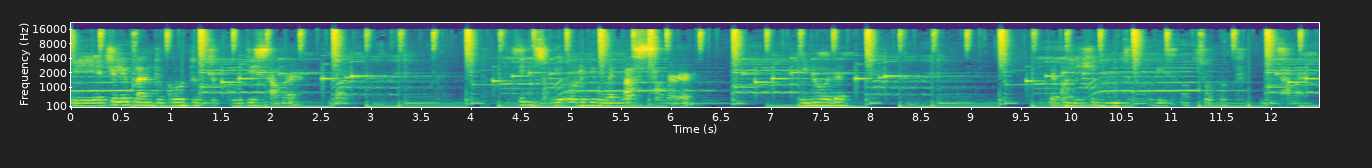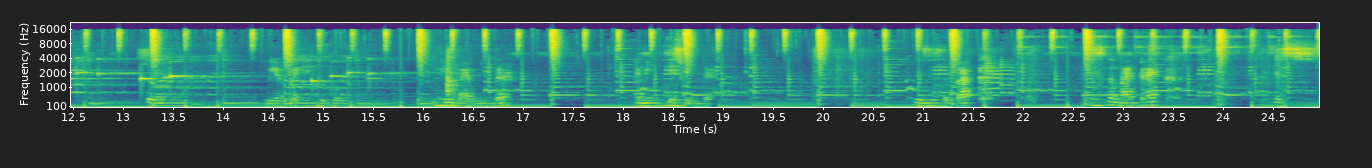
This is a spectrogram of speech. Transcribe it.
We actually plan to go to Tukku this summer, but since we already went last summer, we know that the condition in Tukku is not so good in summer. So we are planning to go only by winter. I mean this winter. This is the back. This is the my back. This is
